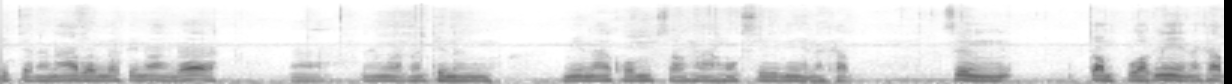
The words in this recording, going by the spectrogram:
พิจารณาเบิ่งเด้อพี่น้องเด้ออ่าในงวดวันที่หนึ่งมีนาคมสองห้าหกสี่นี่นะครับ ซึ่งจอมปลวกนี่นะครับ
